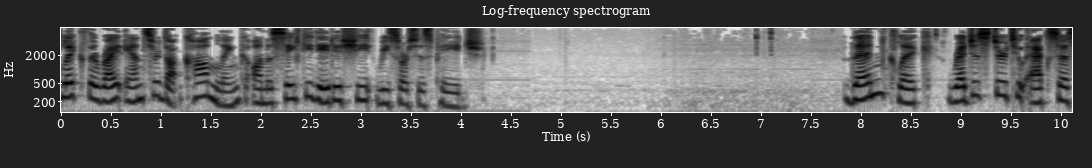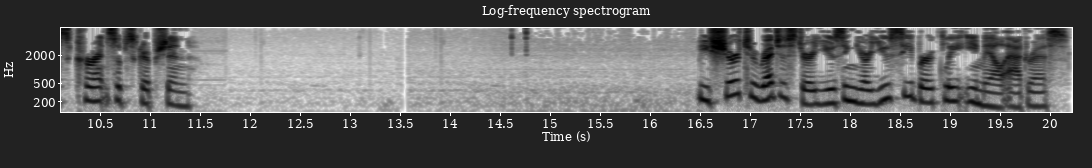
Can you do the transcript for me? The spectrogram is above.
Click the rightanswer.com link on the Safety Data Sheet Resources page. Then click Register to access current subscription. Be sure to register using your UC Berkeley email address.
